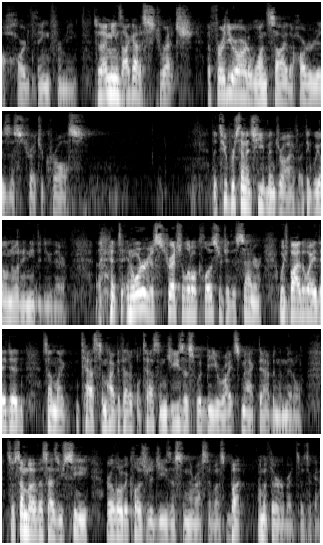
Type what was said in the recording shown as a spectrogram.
a hard thing for me. So that means I got to stretch. The further you are to one side, the harder it is to stretch across. The 2% achievement drive, I think we all know what I need to do there. in order to stretch a little closer to the center, which by the way, they did some like tests, some hypothetical tests, and Jesus would be right smack dab in the middle. So some of us, as you see, are a little bit closer to Jesus than the rest of us, but I'm a thoroughbred, so it's okay.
